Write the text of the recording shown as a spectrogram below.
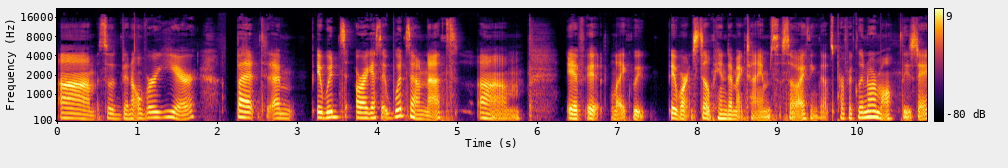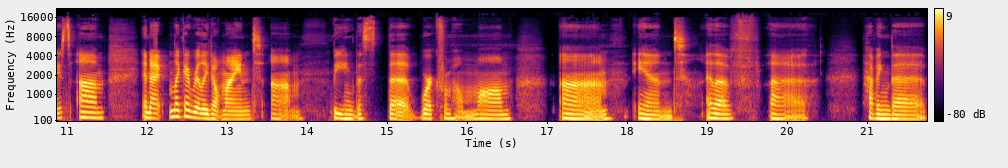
Um, so it's been over a year, but um, it would, or I guess it would sound nuts, um, if it like we it weren't still pandemic times. So I think that's perfectly normal these days. Um, and I like I really don't mind um being this the work from home mom. Um, and I love uh, having the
